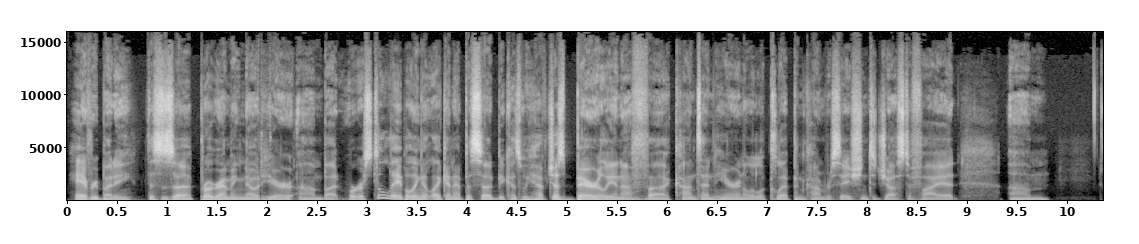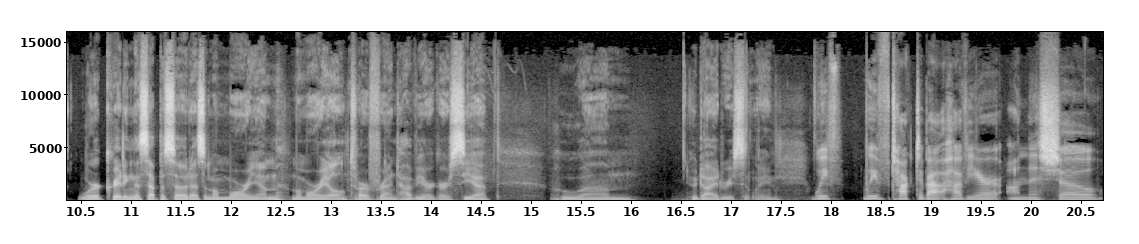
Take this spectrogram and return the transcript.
Hey, everybody. This is a programming note here, um, but we're still labeling it like an episode because we have just barely enough uh, content here and a little clip and conversation to justify it. Um, we're creating this episode as a memoriam, memorial to our friend Javier Garcia, who um, who died recently. We've we've talked about Javier on this show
